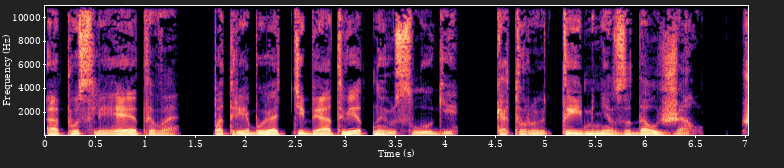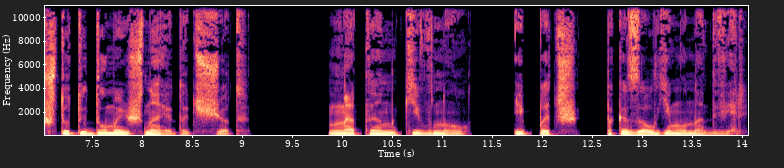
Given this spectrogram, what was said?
А после этого потребую от тебя ответной услуги, которую ты мне задолжал. Что ты думаешь на этот счет?» Натан кивнул, и Пэтч показал ему на дверь.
